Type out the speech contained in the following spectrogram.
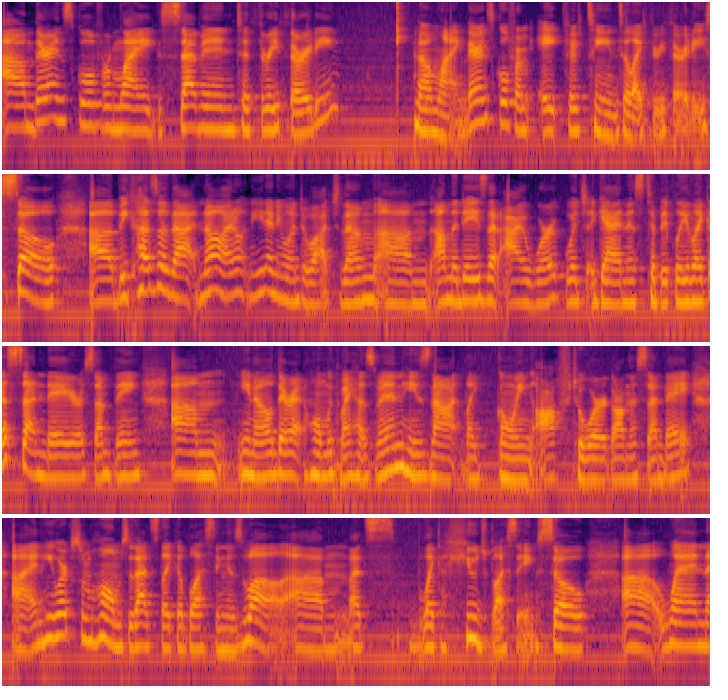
um, they're in school from like 7 to 3.30 no i'm lying. They're in school from 8.15 to like 3.30 so uh, because of that no i don't need anyone to watch them. Um, on the days that i work which again is typically like a sunday or something um, you know they're at home with my husband. He's not like going off to work on the sunday. Uh, and he works from home so that's like a blessing as well. Um, that's like a huge blessing. So uh, when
